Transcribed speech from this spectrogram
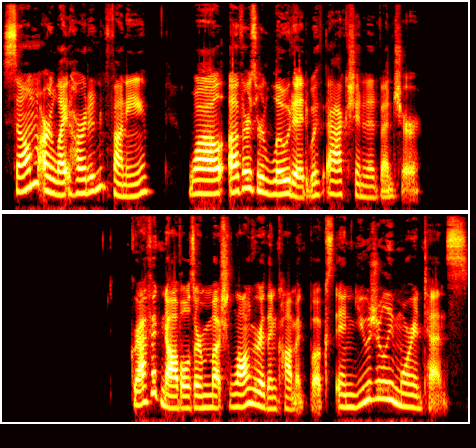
Some are lighthearted and funny, while others are loaded with action and adventure. Graphic novels are much longer than comic books and usually more intense.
